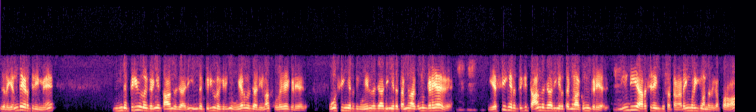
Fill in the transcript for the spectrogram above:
இதில் எந்த இடத்துலையுமே இந்த பிரிவில் இருக்கிறீங்க தாழ்ந்த ஜாதி இந்த பிரிவில் இருக்கிறீங்க உயர்ந்த ஜாதிலாம் சொல்லவே கிடையாது. ஓசிங்கிறதுக்கு உயர்ந்த ஜாதிங்கிற தமிழாக்கமும் கிடையாது. எஸ்சிங்கிறதுக்கு தாழ்ந்த ஜாதிங்கிற தமிழாக்கமும் கிடையாது இந்திய அரசியலமைப்பு சட்டம் நடைமுறைக்கு வந்ததுக்கு அப்புறம்.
